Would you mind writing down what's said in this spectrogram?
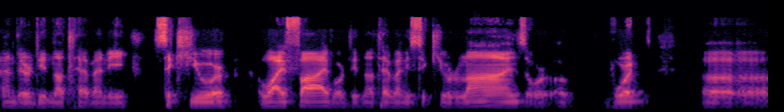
and they did not have any secure wi-fi or did not have any secure lines or, or worked uh,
